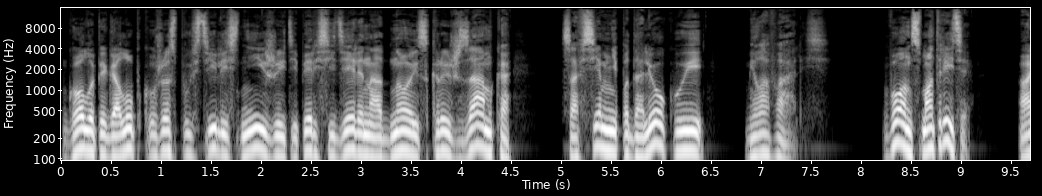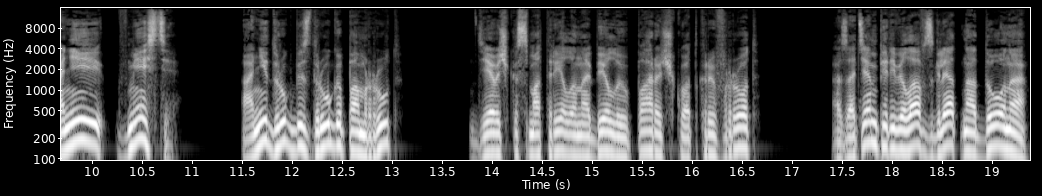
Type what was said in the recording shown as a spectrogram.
Голубь и голубка уже спустились ниже и теперь сидели на одной из крыш замка, совсем неподалеку и миловались. «Вон, смотрите, они вместе. Они друг без друга помрут». Девочка смотрела на белую парочку, открыв рот, а затем перевела взгляд на Дона,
